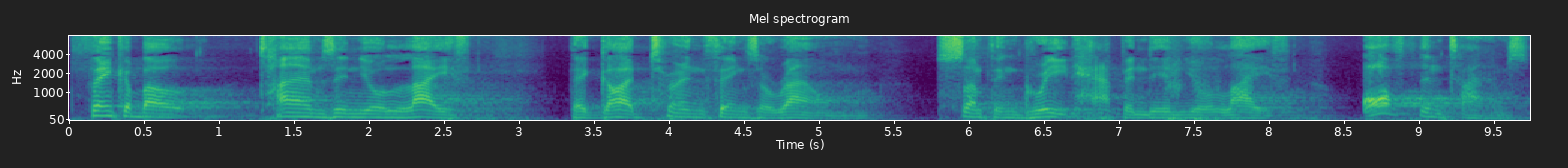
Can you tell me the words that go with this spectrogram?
Think about times in your life that God turned things around. Something great happened in your life. Oftentimes,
